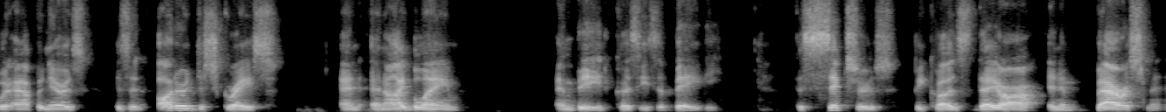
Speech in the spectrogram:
What happened there is is an utter disgrace. And and I blame Embiid because he's a baby. The Sixers because they are an embarrassment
